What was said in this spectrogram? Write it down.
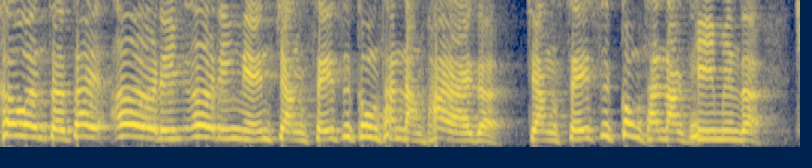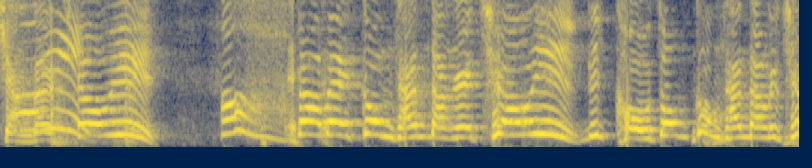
柯文哲在二零二零年讲谁是共产党派来的，讲谁是共产党提名的，讲的邱毅哦，要被共产党的邱毅，你口中共产党的邱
